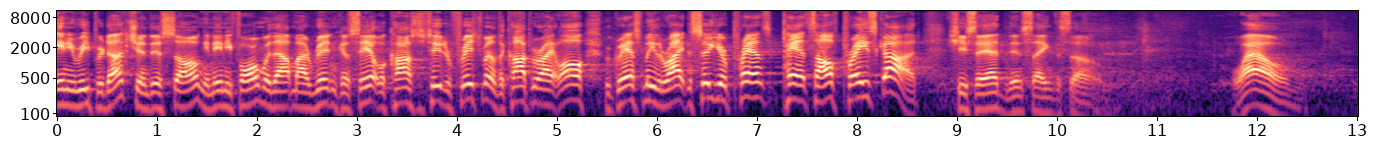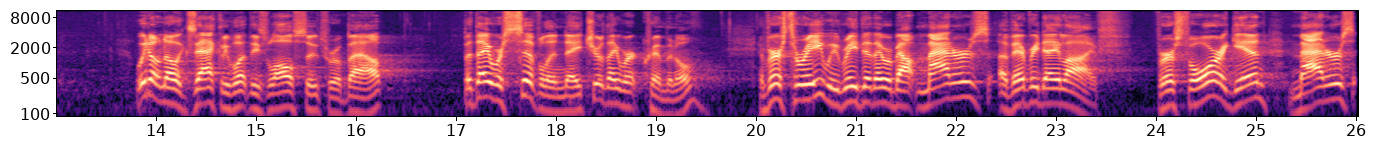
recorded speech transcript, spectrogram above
any reproduction of this song in any form without my written consent will constitute infringement of the copyright law, who grants me the right to sue your pants off. Praise God, she said, and then sang the song. Wow. We don't know exactly what these lawsuits were about, but they were civil in nature, they weren't criminal. In verse 3, we read that they were about matters of everyday life. Verse 4, again, matters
